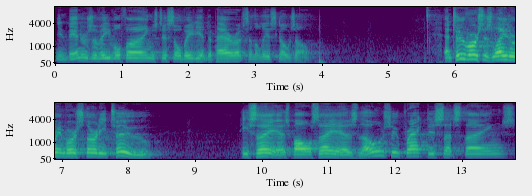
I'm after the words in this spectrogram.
inventors of evil things, disobedient to parents, and the list goes on. And two verses later, in verse 32, he says, Paul says, those who practice such things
